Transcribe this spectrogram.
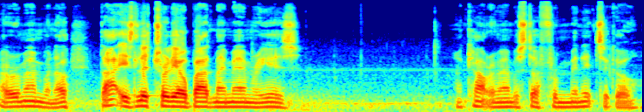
I remember now. That is literally how bad my memory is. I can't remember stuff from minutes ago.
